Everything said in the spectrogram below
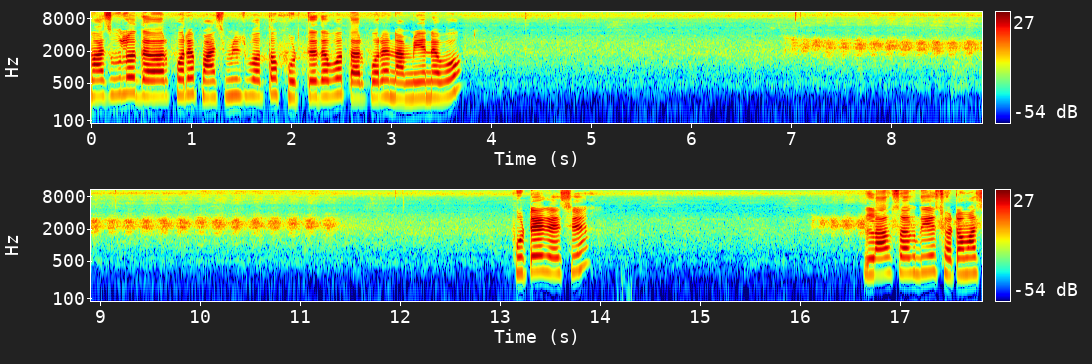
মাছগুলো দেওয়ার পরে পাঁচ মিনিট মতো ফুটতে দেব, তারপরে নামিয়ে নেব। ফুটে গেছে। লাউ শাক দিয়ে ছোটো মাছ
